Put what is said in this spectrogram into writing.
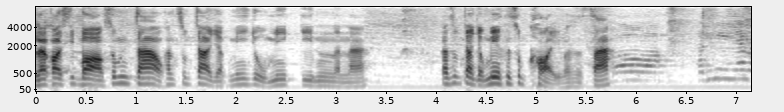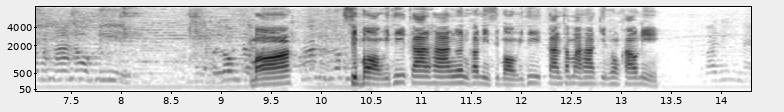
แล้วคอยสิบอกซุ่มเจ้าคันซุ่มเจ้าอยากมีอยู่มีกินน่ะนะคันซุ่มเจ้าอยากมีคือซุปข่อยว่าซะก็ทันทีเนี่ยก็มาหาเฮาพี่อย่าไปลงบอสิบอกวิธีการหาเงินเขานี่สิบอกวิธีการทำมาหากินของเขานี่ สบายดีแม่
